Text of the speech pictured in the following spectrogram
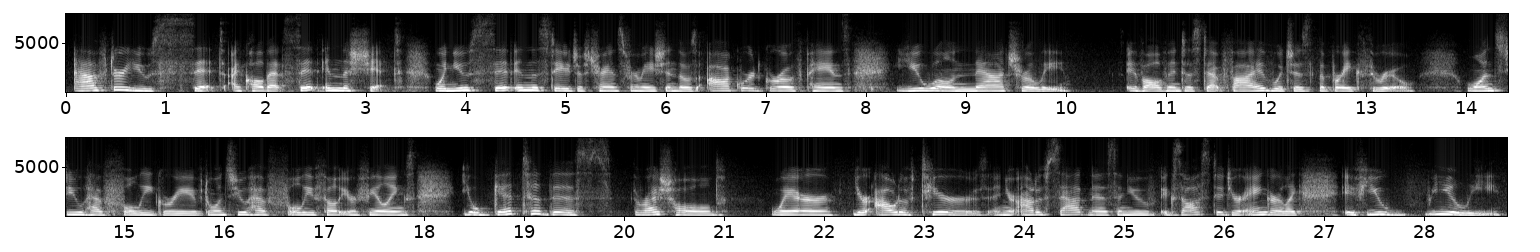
after you sit, I call that sit in the shit. When you sit in the stage of transformation, those awkward growth pains, you will naturally evolve into step five, which is the breakthrough. Once you have fully grieved, once you have fully felt your feelings, you'll get to this threshold where you're out of tears and you're out of sadness and you've exhausted your anger. Like, if you really,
